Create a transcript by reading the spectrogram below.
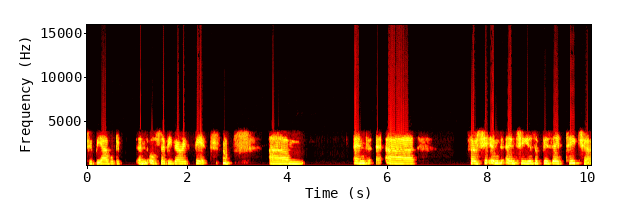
to be able to, and also be very fit. Um, and uh, so she and, and she is a phys ed teacher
